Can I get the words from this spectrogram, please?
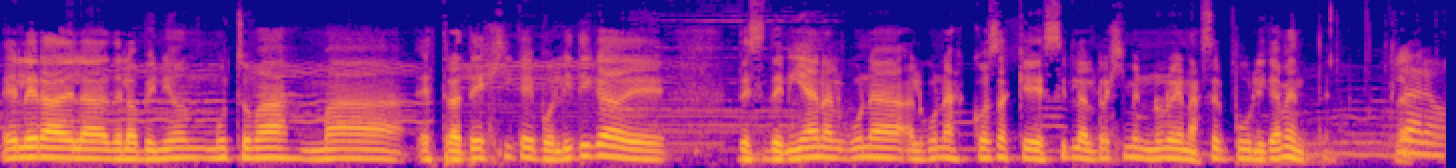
él era de la, de la opinión mucho más, más estratégica y política de, de si tenían alguna, algunas cosas que decirle al régimen no lo iban a hacer públicamente. Claro.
